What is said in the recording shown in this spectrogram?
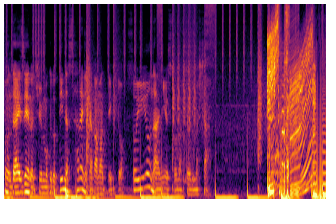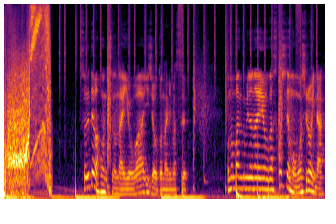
この大豆への注目度っていうのはさらに高まっていくと、そういうようなニュースとなっておりました。それでは本日の内容は以上となります。この番組の内容が少しでも面白いな、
